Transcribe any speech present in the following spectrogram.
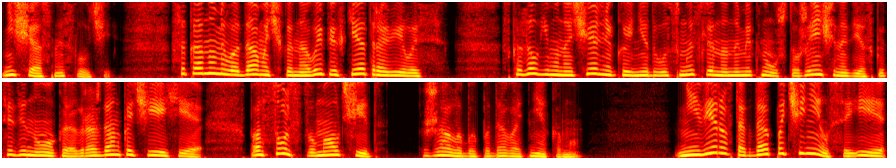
Несчастный случай. Сэкономила дамочка на выпивке и отравилась. Сказал ему начальник и недвусмысленно намекнул, что женщина, дескать, одинокая, гражданка Чехии. Посольство молчит. Жалобы подавать некому. Неверов тогда подчинился и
